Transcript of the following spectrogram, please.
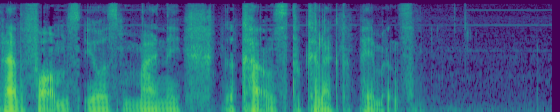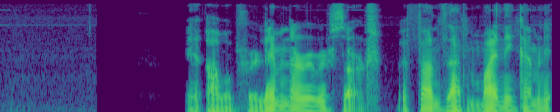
platforms use many accounts to collect payments. In our preliminary research, we found that many gambling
